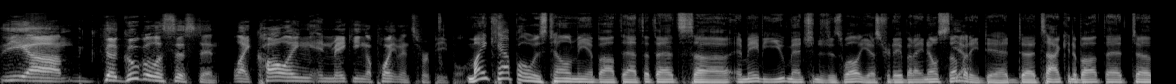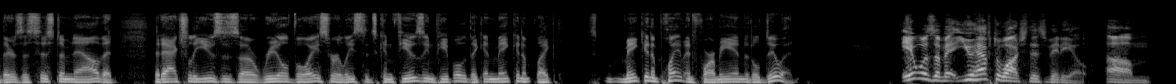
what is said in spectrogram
the um, the Google Assistant, like calling and making appointments for people. Mike Capel was telling me about that. That that's uh, and maybe you mentioned it as well yesterday, but I know somebody did uh, talking about that. Uh, there's a system now that that actually uses a real voice, or at least it's confusing people. That they can make an like make an appointment for me, and it'll do it. it was a you have to watch this video um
